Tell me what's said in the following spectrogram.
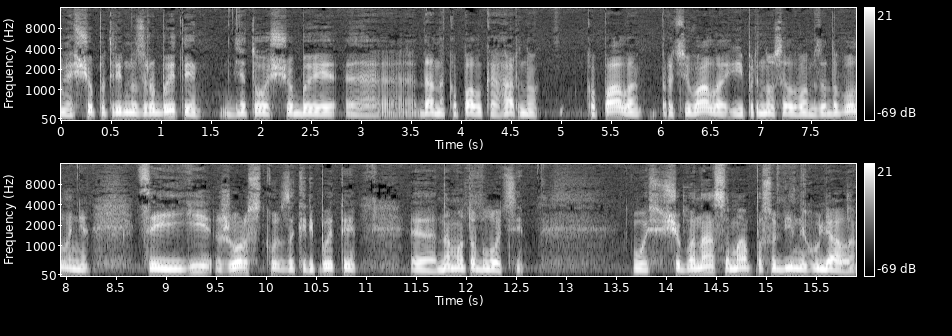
е, що потрібно зробити для того, щоб е, дана копалка гарно копала, працювала і приносила вам задоволення, це її жорстко закріпити на мотоблоці. Ось, щоб вона сама по собі не гуляла.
